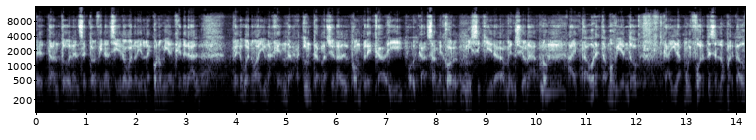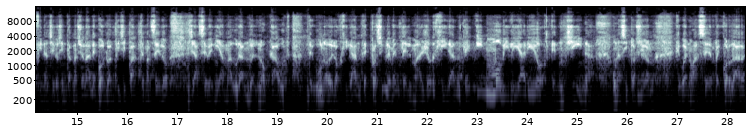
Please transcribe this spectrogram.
eh, tanto en el sector financiero, bueno, y en la economía en general. Pero bueno, hay una agenda internacional compleja y por casa mejor ni siquiera mencionarlo. Mm. A esta hora estamos viendo caídas muy fuertes en los mercados financieros internacionales. Vos lo anticipaste, Marcelo, ya se venía madurando el knockout de uno de los gigantes, posiblemente el mayor gigante inmobiliario en China. Una situación que, bueno, hace recordar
